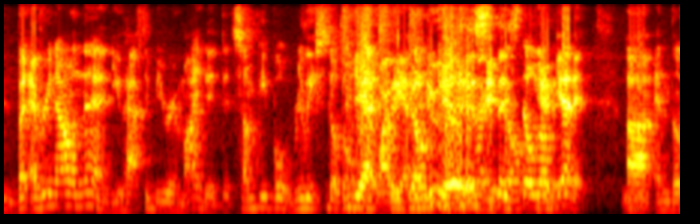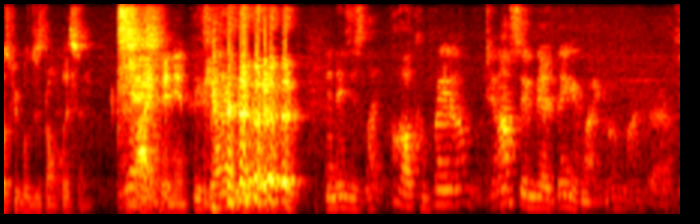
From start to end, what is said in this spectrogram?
But every now and then, you have to be reminded that some people really still don't Yes, get why we have don't to do get it. this. They They, don't still get don't get it, uh, and those people just don't listen. In Yeah. my opinion. Exactly. and they just like, oh, complaining, I'm- and I'm sitting there thinking like, oh my gosh.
